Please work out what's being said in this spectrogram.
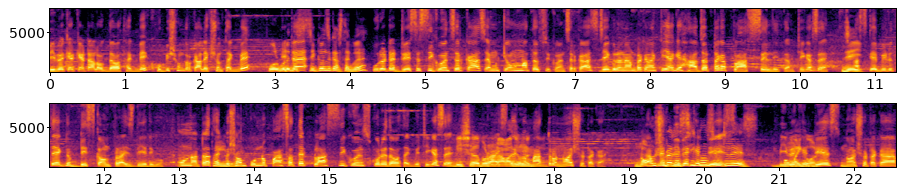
বিবেকের ক্যাটালগ দেওয়া থাকবে খুবই সুন্দর কালেকশন থাকবে। কাজ পুরোটা ড্রেসের সিকোয়েন্সের কাজ এমনকি অন্যতেও সিকোয়েন্সের কাজ যেগুলো আমরা নাকি আগে হাজার টাকা প্লাস সেল দিতাম ঠিক আছে? জি। আজকের ভিডিওতে একদম ডিসকাউন্ট প্রাইস দিয়ে দিব। অন্যটা থাকবে সম্পূর্ণ পাঁচ হাতের প্লাস সিকোয়েন্স করে দেওয়া থাকবে ঠিক আছে? বিশাল বড়। মাত্র নয়শো টাকা। 900 টাকা বিবেকের sequence dress- dress? Oh my বিবেকের ড্রেস নয়শো টাকা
